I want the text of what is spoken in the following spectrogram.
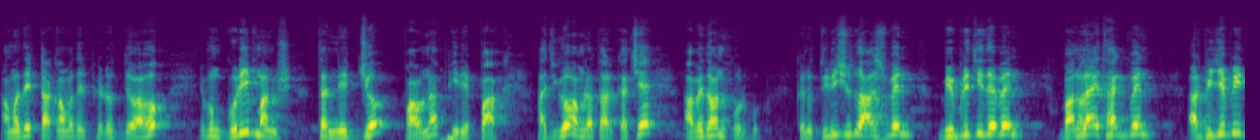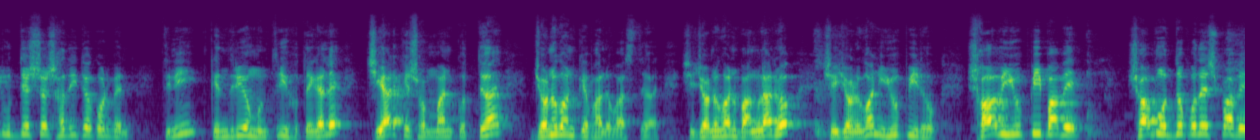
আমাদের টাকা আমাদের ফেরত দেওয়া হোক এবং গরিব মানুষ তার ন্যায্য পাওনা ফিরে পাক। আজকেও আমরা তার কাছে আবেদন করব। কেন তিনি শুধু আসবেন, বিবৃতি দেবেন, বাংলায় থাকবেন, আর বিজেপির উদ্দেশ্য সাধিত করবেন। তিনি কেন্দ্রীয় মন্ত্রী হতে গেলে চেয়ারকে সম্মান করতে হয়, জনগণকে ভালোবাসতে হয়। সেই জনগণ বাংলার হোক সেই জনগণ ইউপির হোক। সব ইউপি পাবে, সব মধ্যপ্রদেশ পাবে,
